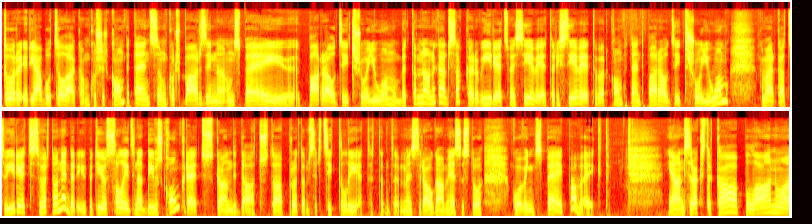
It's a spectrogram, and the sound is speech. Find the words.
Tur ir jābūt cilvēkam, kurš ir kompetents un kurš pārzina un spēj eh, pāraudzīt šo jomu, bet tam nav nekāda sakara vīrietis vai sieviete. Arī sieviete var kompetenti pāraudzīt šo jomu, kamēr kāds vīrietis var to nedarīt. Bet, ja jūs salīdzināt divus konkrētus kandidātus, tā, protams, ir cita lieta. Tad eh, mēs raugāmies uz to, ko viņi spēja paveikt. Jānis raksta, kā plāno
